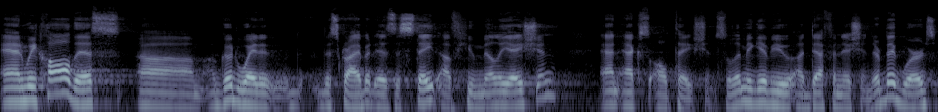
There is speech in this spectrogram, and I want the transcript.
And we call this, um, a good way to describe it is a state of humiliation and exaltation. So let me give you a definition. They're big words,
